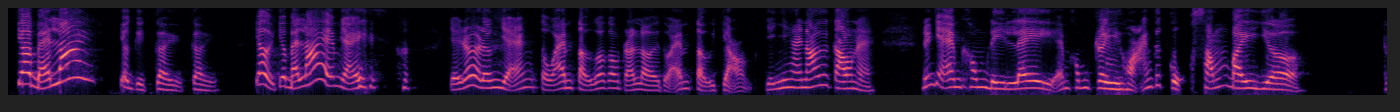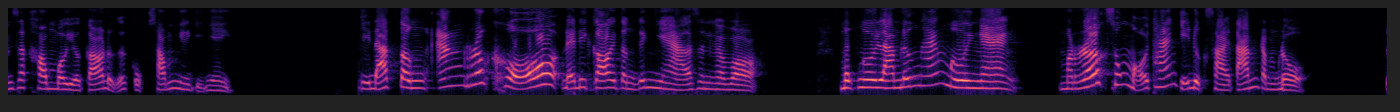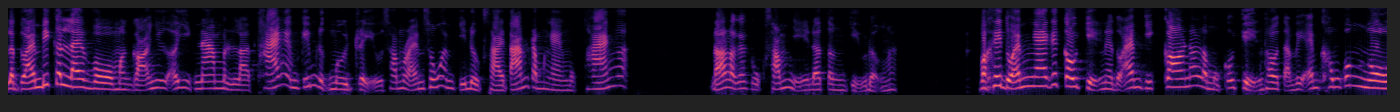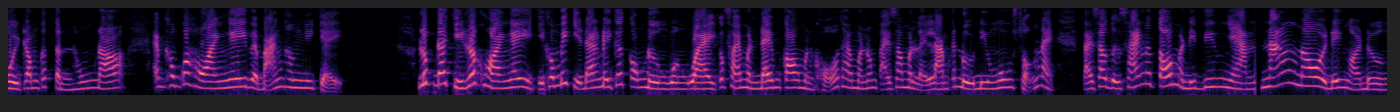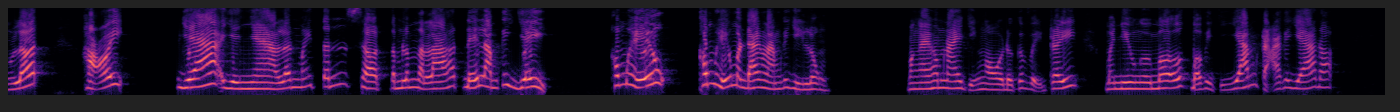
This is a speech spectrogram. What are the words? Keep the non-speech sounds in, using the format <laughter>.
Chơi bẻ lái. Chơi kỳ kỳ kỳ. Chơi chơi bẻ lái em vậy. <laughs> Chị rất là đơn giản. Tụi em tự có câu trả lời tụi em tự chọn. Chị như hay nói cái câu nè nếu như em không delay, em không trì hoãn cái cuộc sống bây giờ, em sẽ không bao giờ có được cái cuộc sống như chị nhi chị đã từng ăn rất khổ để đi coi từng cái nhà ở Singapore. Một người làm lương tháng 10 ngàn mà rớt xuống mỗi tháng chỉ được xài 800 đô. Là tụi em biết cái level mà gọi như ở Việt Nam mình là tháng em kiếm được 10 triệu, xong rồi em xuống em chỉ được xài 800 ngàn một tháng á. Đó là cái cuộc sống chị đã từng chịu đựng á và khi tụi em nghe cái câu chuyện này, tụi em chỉ coi nó là một câu chuyện thôi, tại vì em không có ngồi trong cái tình huống đó. Em không có hoài nghi về bản thân như chị. Lúc đó chị rất hoài nghi, chị không biết chị đang đi cái con đường quần què có phải mình đem con mình khổ theo mình không? Tại sao mình lại làm cái điều điều ngu xuẩn này? Tại sao từ sáng đến tối mình đi view nhà nắng nôi, đi ngoài đường lết, hỏi giá về nhà lên máy tính, search tùm lum tà la hết, để làm cái gì? Không hiểu. Không hiểu mình đang làm cái gì luôn và ngày hôm nay chị ngồi được cái vị trí mà nhiều người mơ ước bởi vì chị dám trả cái giá đó.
